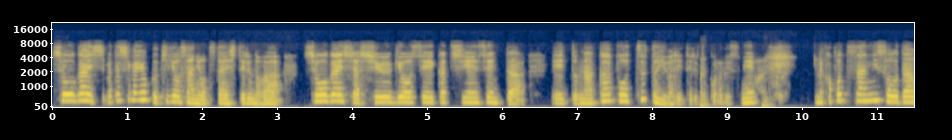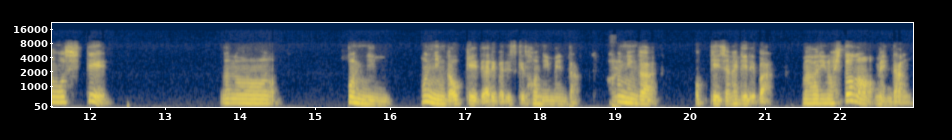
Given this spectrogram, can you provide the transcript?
障害者、私がよく企業さんにお伝えしているのは、障害者就業生活支援センター、えっ、と、中ポツと言われているところですね。はい。中ポツさんに相談をして、あのー本人、本人が OK であればですけど、本人面談。はい本人が OK じゃなければ、周りの人の面談。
